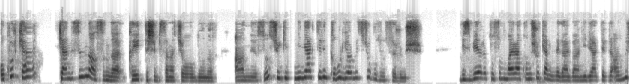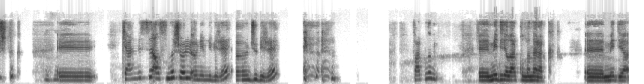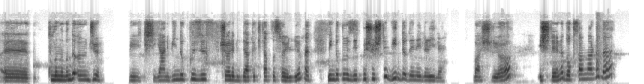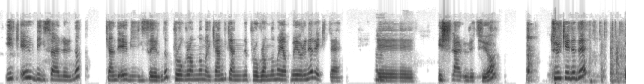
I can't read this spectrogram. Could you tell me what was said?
okurken kendisinin de aslında kayıt dışı bir sanatçı olduğunu anlıyorsunuz. Çünkü Nilgerter'in kabul görmesi çok uzun sürmüş. Biz bir ara Tosun Bayrağı konuşurken de galiba Nilgerter'i anmıştık. Hı hı. Ee, kendisi aslında şöyle önemli biri, öncü biri farklı e, medyalar kullanarak e, medya e, kullanımında öncü bir kişi. Yani 1900 şöyle bir dakika kitapta söylüyor. Heh, 1973'te video deneyleriyle başlıyor işlerine. 90'larda da ilk ev bilgisayarlarında kendi ev bilgisayarında programlama, kendi kendine programlama yapmayı öğrenerek de evet. e, işler üretiyor. Türkiye'de de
